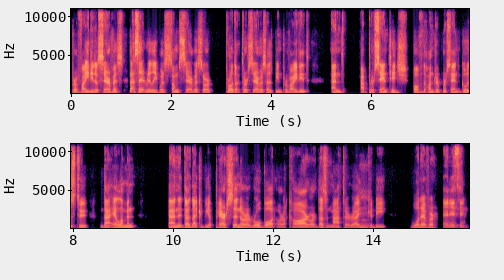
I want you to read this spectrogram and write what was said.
provided a service. That's it, really. Where some service or product or service has been provided, and a percentage of the hundred percent goes to that element and it, that that could be a person or a robot or a car or it doesn't matter right? Hmm. it could be whatever. Anything.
